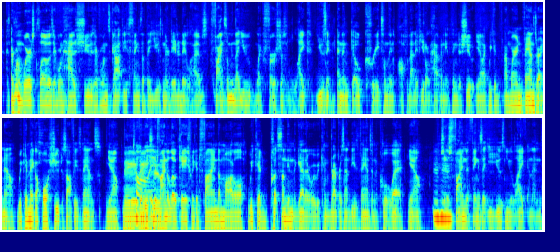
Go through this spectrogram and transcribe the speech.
Because everyone wears clothes, everyone has shoes, everyone's got these things that they use in their day to day lives. Find something that you like first just like using, and then go create something off of that. If you don't have anything to shoot, you know, like we could. I'm wearing Vans right now. We could make a whole shoot just off these Vans. You know, Very, Totally. very we could find a location, we could find a model, we could put something together where we can represent these vans in a cool way, you know? Mm-hmm. So just find the things that you use and you like and then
